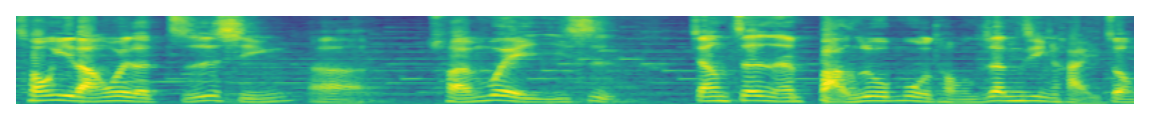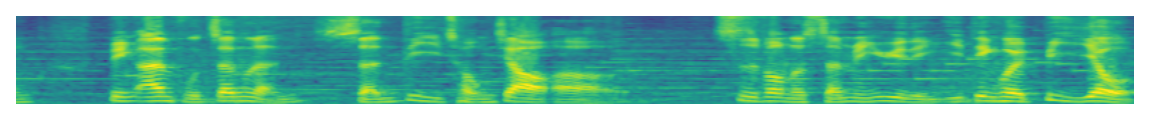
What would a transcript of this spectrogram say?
冲一郎为了执行呃传位仪式。将真人绑入木桶扔进海中，并安抚真人。神帝崇教呃侍奉的神明御灵一定会庇佑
